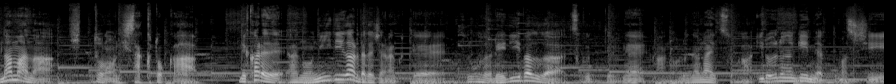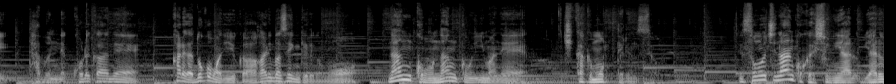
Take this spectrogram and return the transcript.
生なヒットの秘策とかで彼あの 2D ガールだけじゃなくてそれこそレディーバグが作ってるねあのルナナイツとかいろいろなゲームやってますし多分ねこれからね彼がどこまで言うか分かりませんけれども何個も何個も今ね企画持ってるんですよ。でそのうち何個か一緒にやるやる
